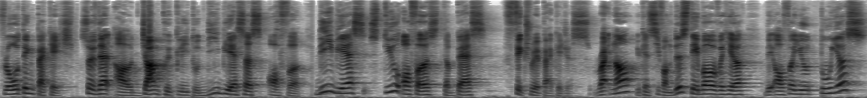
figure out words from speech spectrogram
floating package. So with that, I'll jump quickly to DBS's offer. DBS still offers the best fixed rate packages. Right now, you can see from this table over here, they offer you 2 years,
